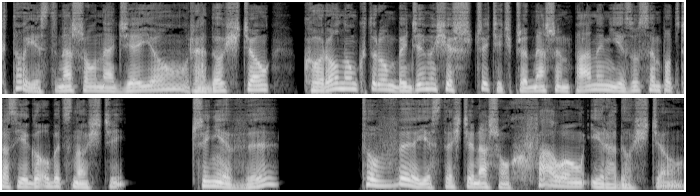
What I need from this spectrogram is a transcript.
Kto jest naszą nadzieją, radością, koroną, którą będziemy się szczycić przed naszym Panem Jezusem podczas Jego obecności? Czy nie wy? To wy jesteście naszą chwałą i radością.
